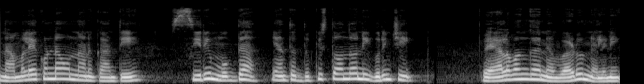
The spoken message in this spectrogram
నమ్మలేకుండా ఉన్నాను కాంతి. సిరి ముగ్ధ ఎంత దుఃఖిస్తోందో నీ గురించి. పేలవంగా నవ్వాడు నలిని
